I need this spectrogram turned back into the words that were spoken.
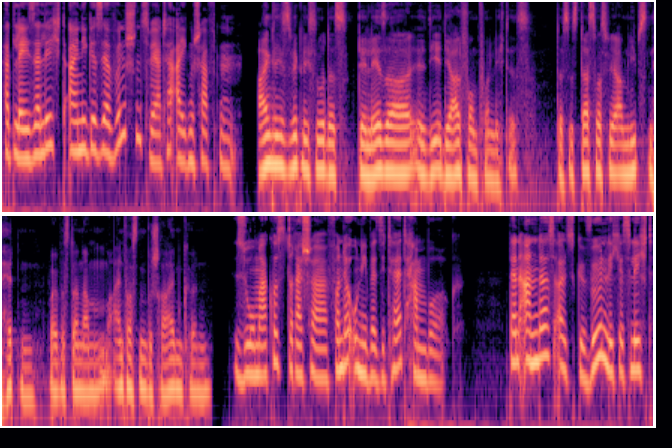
hat Laserlicht einige sehr wünschenswerte Eigenschaften. Eigentlich ist es wirklich so, dass der Laser äh, die Idealform von Licht ist. Das ist das, was wir am liebsten hätten, weil wir es dann am einfachsten beschreiben können. So Markus Drescher von der Universität Hamburg. Denn anders als gewöhnliches Licht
